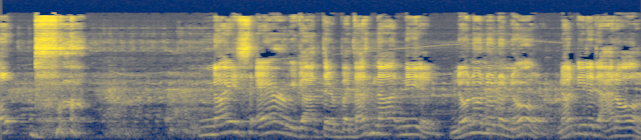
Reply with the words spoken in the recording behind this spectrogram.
Oh. nice air we got there, but that's not needed. No, no, no, no, no. Not needed at all.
